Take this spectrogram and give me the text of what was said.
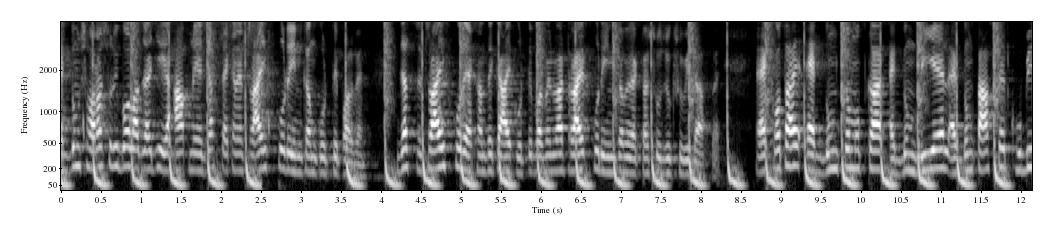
একদম সরাসরি বলা যায় যে আপনি জাস্ট এখানে ট্রাইভ করে ইনকাম করতে পারবেন। জাস্ট ট্রাইভ করে এখান থেকে আয় করতে পারবেন বা ট্রাইভ করে ইনকামের একটা সুযোগ সুবিধা আছে। এক কথায় একদম চমৎকার, একদম রিয়েল একদম টাস্টেড খুবই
